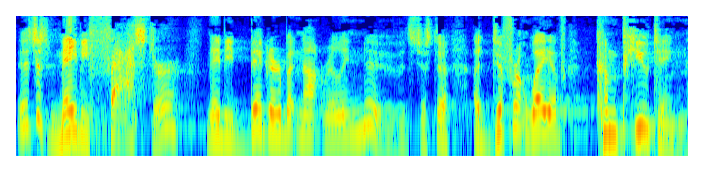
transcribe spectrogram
It's just maybe faster, maybe bigger, but not really new. It's just a, a different way of computing.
